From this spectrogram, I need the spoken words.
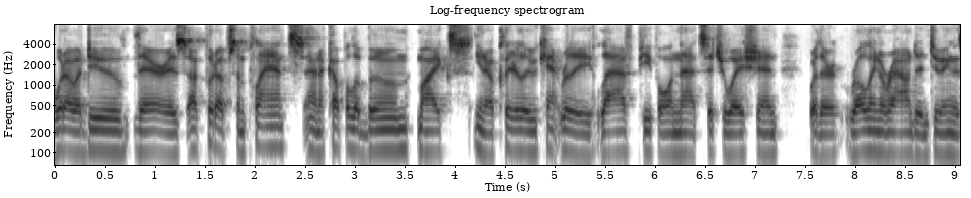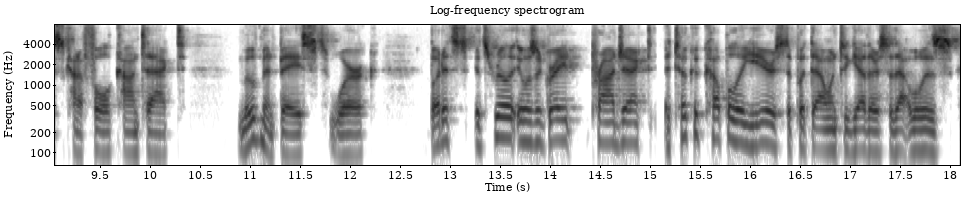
What I would do there is I put up some plants and a couple of boom mics. You know, clearly we can't really lav people in that situation where they're rolling around and doing this kind of full contact movement based work. But it's it's really it was a great project. It took a couple of years to put that one together, so that was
